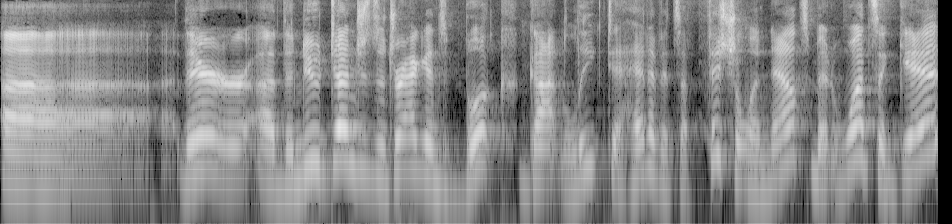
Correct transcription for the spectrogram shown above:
uh, there, uh, the new Dungeons and Dragons book got leaked ahead of its official announcement once again,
